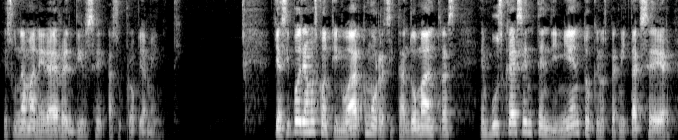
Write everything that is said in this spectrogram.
es una manera de rendirse a su propia mente. Y así podríamos continuar como recitando mantras en busca de ese entendimiento que nos permita acceder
